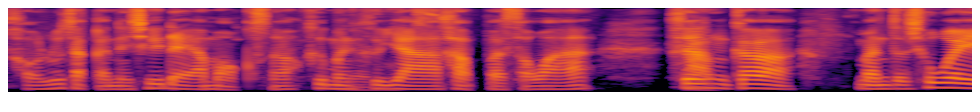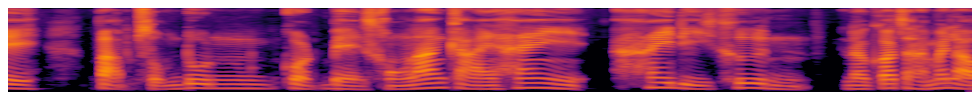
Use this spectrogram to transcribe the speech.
เขารู้จักกันในชื่อไดอะม็อกซ์เนาะคือมันคือยาขับปัสสาวะ ซึ่งก็มันจะช่วยปรับสมดุลกรดเบสของร่างกายให้ให้ดีขึ้น แล้วก็จะทำให้เรา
